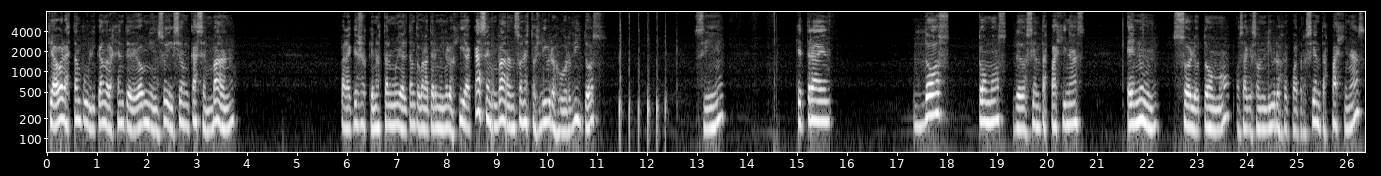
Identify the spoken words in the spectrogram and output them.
que ahora están publicando la gente de Omni en su edición Kazenban. Para aquellos que no están muy al tanto con la terminología, Kazenban son estos libros gorditos, ¿sí? que traen dos tomos de 200 páginas en un solo tomo, o sea que son libros de 400 páginas,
